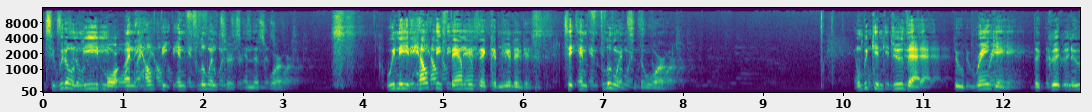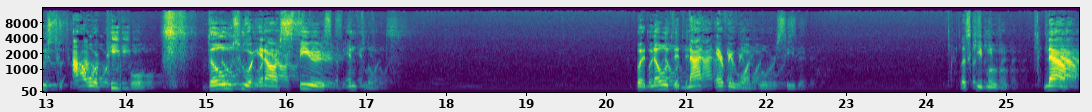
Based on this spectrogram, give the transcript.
You see, we don't need more unhealthy influencers in this world. We need healthy families and communities to influence the world. And we can do that through bringing the good news to our people, those who are in our spheres of influence. But know that not everyone will receive it. Let's keep moving. Now,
